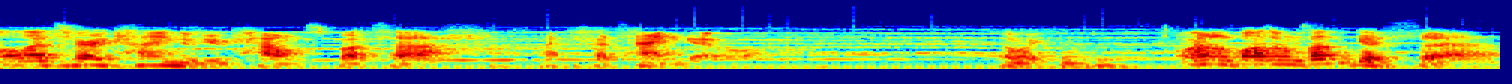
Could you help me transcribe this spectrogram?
Oh, that's very kind of you, Count, but uh, I prefer tango. Oh wait, can I do? Well, bottoms up, good sir.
